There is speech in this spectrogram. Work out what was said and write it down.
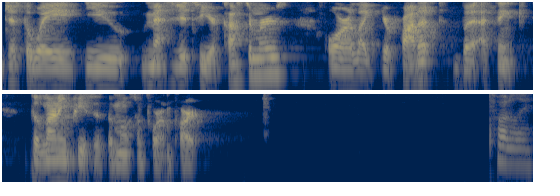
just the way you message it to your customers or like your product but i think the learning piece is the most important part. Totally.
